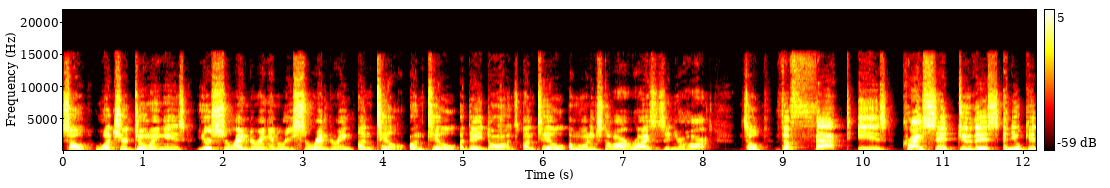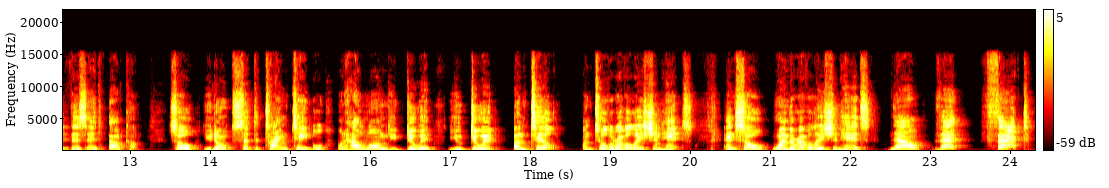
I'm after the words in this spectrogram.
So what you're doing is you're surrendering and resurrendering until until a day dawns, until a morning star rises in your heart. So the fact is, Christ said, do this and you'll get this outcome. So you don't set the timetable on how long you do it. You do it until, until the revelation hits. And so when the revelation hits, now that fact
